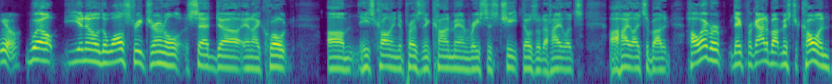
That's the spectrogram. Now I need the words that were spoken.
you know. Well, you know, the Wall Street Journal said, uh, and I quote, um, he's calling the president con man, racist, cheat. Those are the highlights, uh, highlights about it. However, they forgot about Mr. Cohen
